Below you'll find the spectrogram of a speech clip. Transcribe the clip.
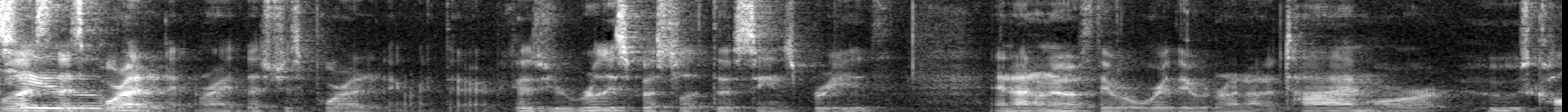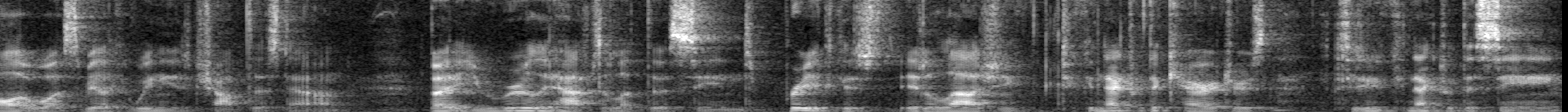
Well, to. that's, that's poor editing, right? That's just poor editing right there because you're really supposed to let those scenes breathe. And I don't know if they were worried they would run out of time or whose call it was to be like, we need to chop this down. But you really have to let those scenes breathe because it allows you to connect with the characters, to connect with the scene,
